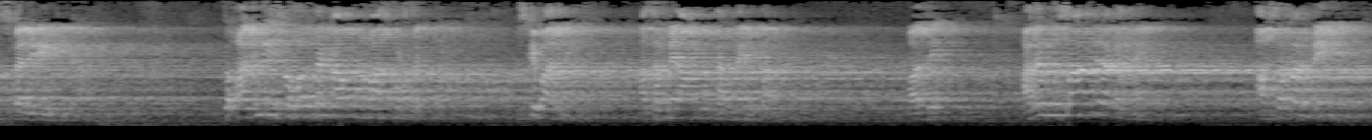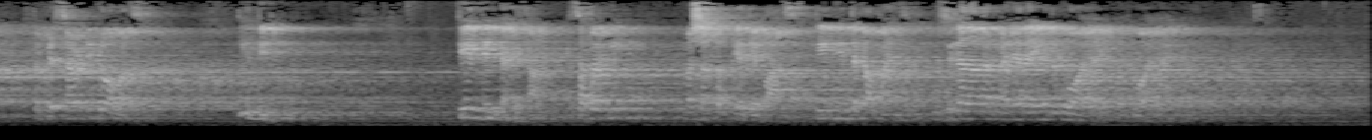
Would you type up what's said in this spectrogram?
اس ویلڈیٹی کا تو اگلی ظہر تک آپ نماز پڑھ سکتے ہیں اس کے بعد نہیں اصل میں آپ کو گھر میں ہوتا واضح اگر مسافر اگر ہیں آپ سفر میں تو پھر سیونٹی ٹو آورس تین دن تین دن کا حساب سفر کی مشقت کے اعتبار سے تین دن تک آپ پہن سکتے اس سے زیادہ اگر پہلے رہیں گے تو وہ آ جائے گا وہ آ جائے گا تو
